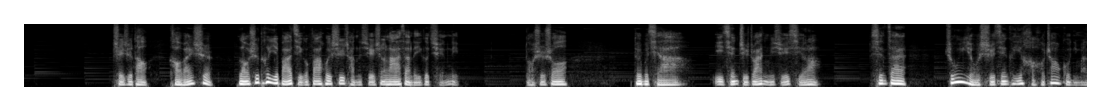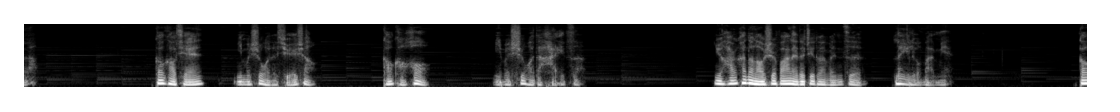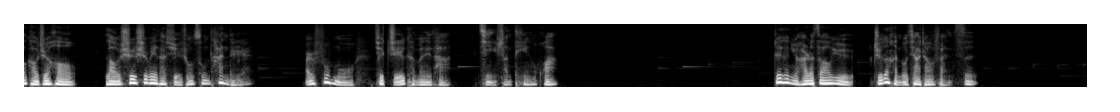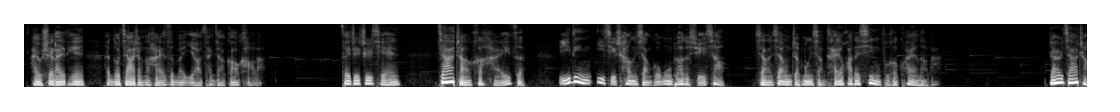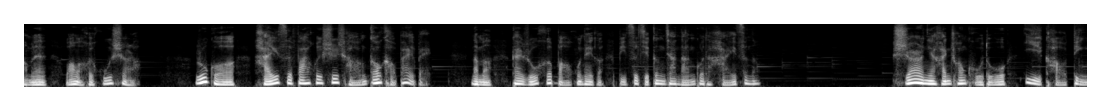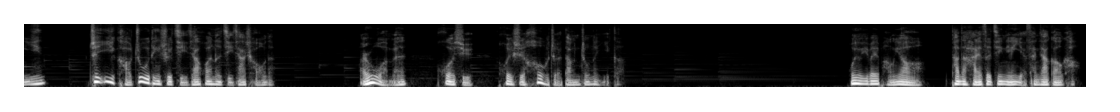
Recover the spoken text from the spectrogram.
谁知道考完试，老师特意把几个发挥失常的学生拉在了一个群里。老师说：“对不起啊，以前只抓你们学习了，现在。”终于有时间可以好好照顾你们了。高考前，你们是我的学生；高考后，你们是我的孩子。女孩看到老师发来的这段文字，泪流满面。高考之后，老师是为她雪中送炭的人，而父母却只肯为她锦上添花。这个女孩的遭遇值得很多家长反思。还有十来天，很多家长的孩子们也要参加高考了。在这之前，家长和孩子一定一起畅想过目标的学校，想象着梦想开花的幸福和快乐吧。然而，家长们往往会忽视了，如果孩子发挥失常，高考败北，那么该如何保护那个比自己更加难过的孩子呢？十二年寒窗苦读，一考定音。这艺考注定是几家欢乐几家愁的，而我们或许会是后者当中的一个。我有一位朋友，他的孩子今年也参加高考。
